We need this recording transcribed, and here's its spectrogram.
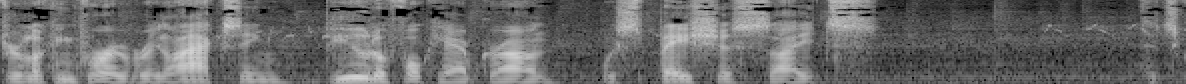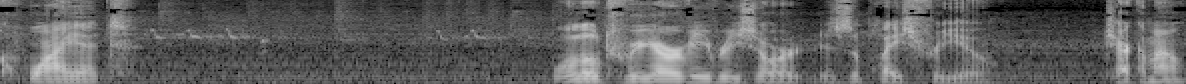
If you're looking for a relaxing, beautiful campground with spacious sites that's quiet, Willow Tree RV Resort is the place for you. Check them out.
